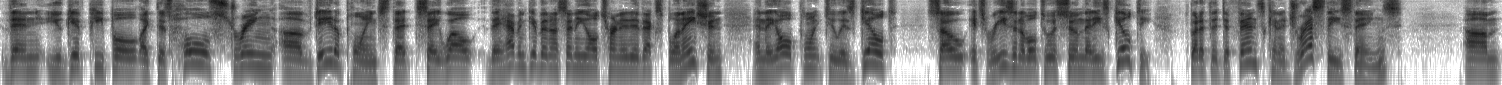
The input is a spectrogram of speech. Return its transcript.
then you give people like this whole string of data points that say, well, they haven't given us any alternative explanation, and they all point to his guilt. So it's reasonable to assume that he's guilty. But if the defense can address these things, um,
